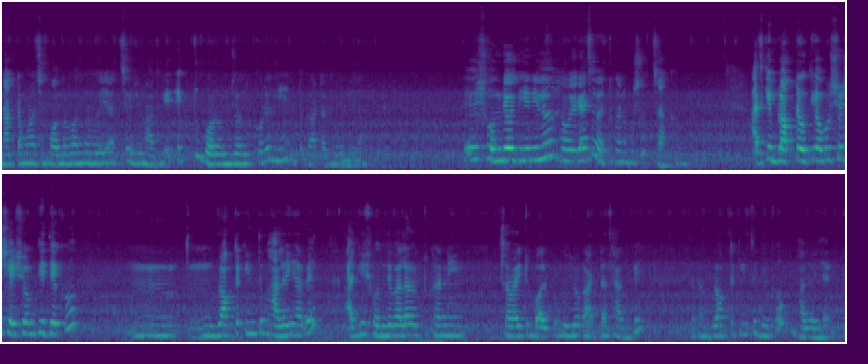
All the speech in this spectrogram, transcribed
নাকটা মনে হচ্ছে বন্ধ বন্ধ হয়ে যাচ্ছে, ওই জন্য আজকে একটু গরম জল করে নিয়ে গাটা ধুয়ে নিলাম। এই সন্ধেও দিয়ে নিল, হয়ে গেছে একটুখানি বসে চা খাব। আজকে ব্লগটা অতি অবশ্যই শেষ অবধি দেখো। ব্লগটা কিন্তু ভালোই হবে। আজকে সন্ধেবেলাও একটুখানি সবাই একটু গল্প গুজব আড্ডা থাকবে। ব্লগটা কিন্তু দেখো ভালোই লাগবে।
